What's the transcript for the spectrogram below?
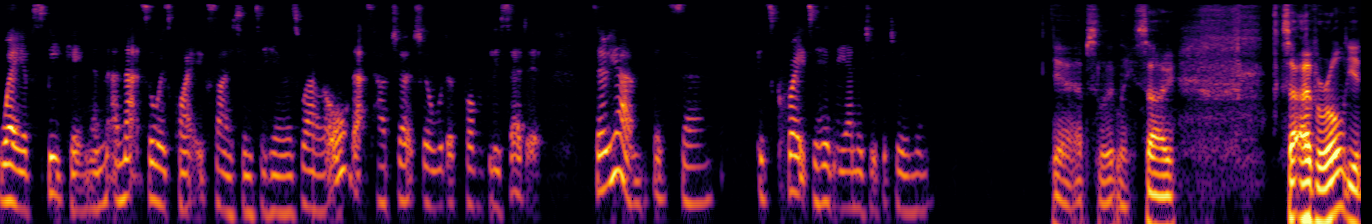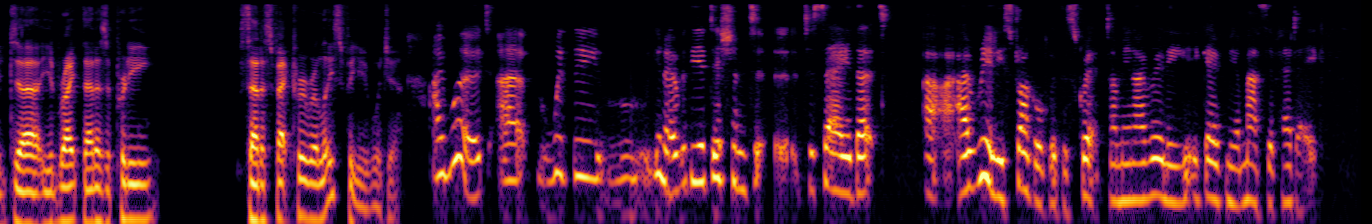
way of speaking, and, and that's always quite exciting to hear as well. Oh, that's how Churchill would have probably said it. So yeah, it's uh, it's great to hear the energy between them. Yeah, absolutely. So So overall, you'd uh, you'd rate that as a pretty satisfactory release for you, would you? I would, uh, with the you know with the addition to to say that uh, I really struggled with the script. I mean, I really it gave me a massive headache.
